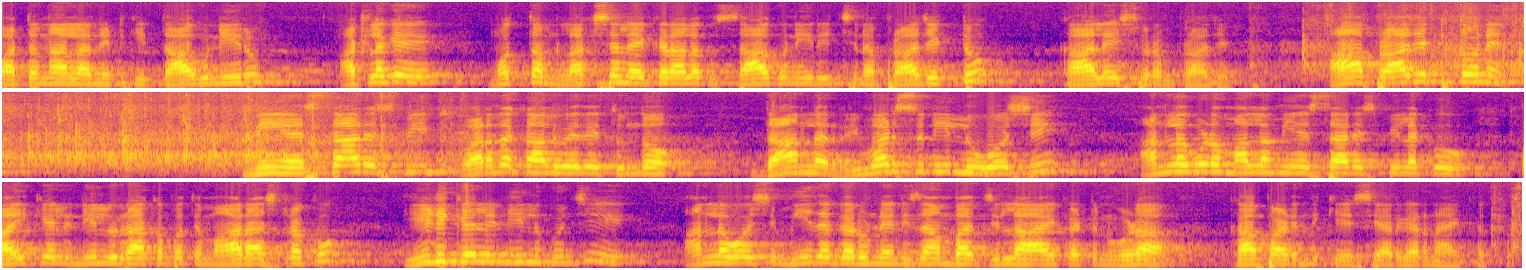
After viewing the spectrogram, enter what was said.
పట్టణాలన్నిటికీ తాగునీరు అట్లాగే మొత్తం లక్షల ఎకరాలకు సాగునీరు ఇచ్చిన ప్రాజెక్టు కాళేశ్వరం ప్రాజెక్టు. ఆ ప్రాజెక్టుతోనే మీ ఎస్ఆర్ఎస్పి వరద కాలువ ఏదైతే ఉందో దానిలో రివర్స్ నీళ్ళు పోసి అందులో కూడా మళ్ళీ మీ ఎస్ఆర్ఎస్పీలకు పైకెళ్ళి నీళ్ళు రాకపోతే మహారాష్ట్రకు ఈడికెళ్ళి నీళ్ళు గుంచి అందులో పోసి మీ దగ్గర ఉండే నిజామాబాద్ జిల్లా ఆయకట్టును కూడా కాపాడింది కేసీఆర్ గారి నాయకత్వం.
